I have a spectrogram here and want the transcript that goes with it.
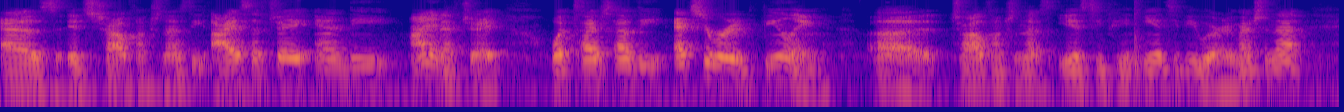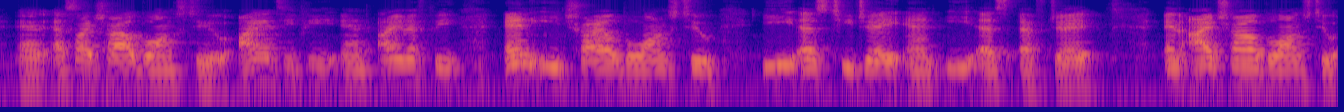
as its child function? That is the ISFJ and the INFJ. What types have the extroverted feeling uh, child function? That's ESTP and ENTP. We already mentioned that. And SI child belongs to INTP and INFP. NE child belongs to ESTJ and ESFJ. NI child belongs to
